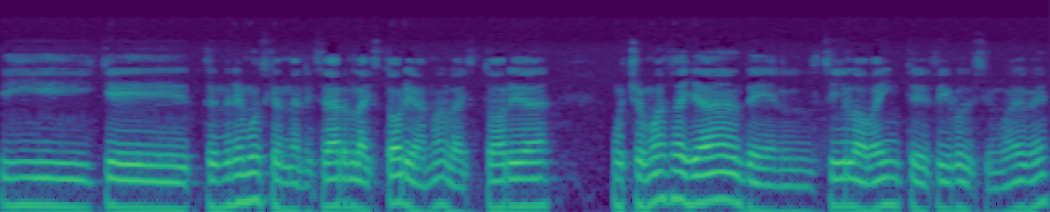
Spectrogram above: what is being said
y que tendremos que analizar la historia, ¿no? La historia mucho más allá del siglo XX, siglo XIX,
